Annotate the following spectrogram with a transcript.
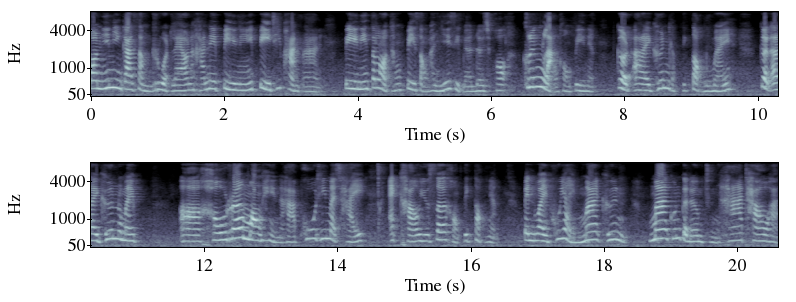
ตอนนี้มีการสำรวจแล้วนะคะ ในปีนี้ปีที่ผ่านมาเนี่ย ปีนี้ตลอดทั้งปี 2020เนี่ยโดยเฉพาะครึ่งหลังของปีเนี่ยเกิดอะไรขึ้นกับ TikTok รู้ไหม เกิดอะไรขึ้นรู้ไหมเขาเริ่มมองเห็นนะคะ ผู้ที่มาใช้ Account User ของ TikTok เนี่ยเป็นวัยผู้ใหญ่มากขึ้น มากขึ้นกว่าเดิมถึง 5 เท่าค่ะ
